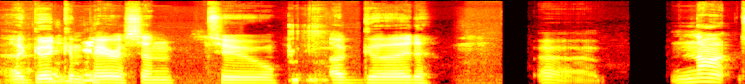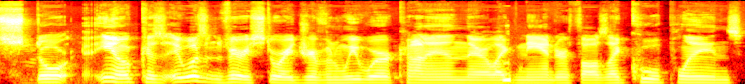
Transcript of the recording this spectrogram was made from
a good and- comparison to a good uh not story you know because it wasn't very story driven we were kind of in there like neanderthals like cool planes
